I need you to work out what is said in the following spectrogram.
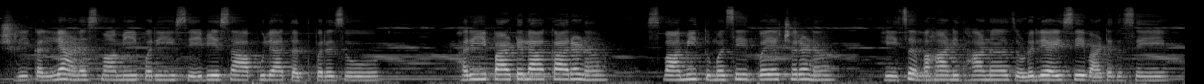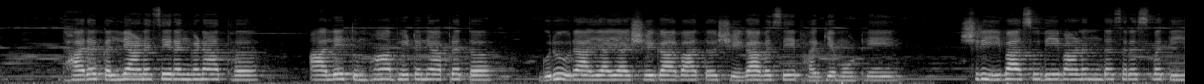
श्री कल्याण स्वामी परी सेवेसा आपुल्या तत्पर जो. हरी पाटला कारण स्वामी तुमचे द्वयचरण. हेच महानिधान जोडले ऐसे वाटत असे धार कल्याणचे रंगनाथ आले तुम्हा भेटण्याप्रत गुरुराया या शेगावात शेगावचे भाग्य मोठे श्री वासुदेवानंद सरस्वती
